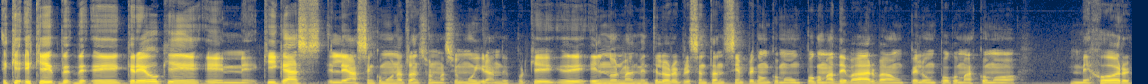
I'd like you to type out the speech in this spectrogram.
Es que, es que de- de- eh, creo que en Kikas le hacen como una transformación muy grande, porque eh, él normalmente lo representan siempre con como un poco más de barba, un pelo un poco más como mejor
